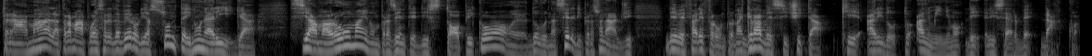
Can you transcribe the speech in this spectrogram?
trama, la trama può essere davvero riassunta in una riga. Siamo a Roma in un presente distopico eh, dove una serie di personaggi deve fare fronte a una grave siccità che ha ridotto al minimo le riserve d'acqua.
